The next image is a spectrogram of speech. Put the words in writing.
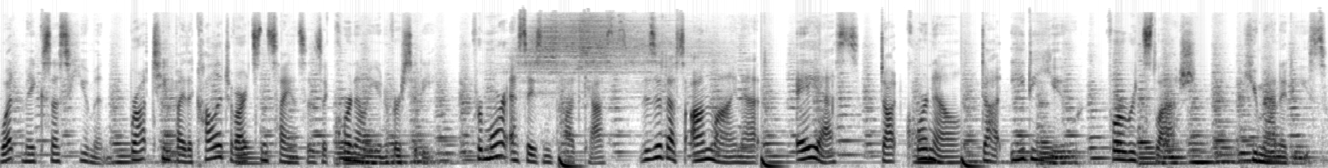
What Makes Us Human, brought to you by the College of Arts and Sciences at Cornell University. For more essays and podcasts, visit us online at as.cornell.edu forward slash humanities.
